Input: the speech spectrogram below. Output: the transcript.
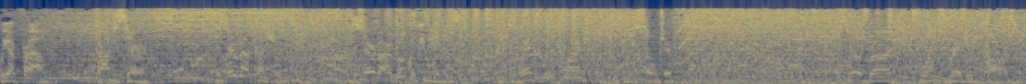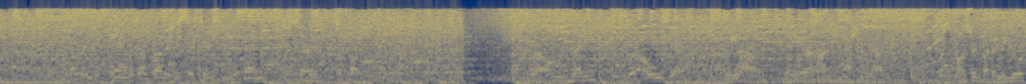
We are proud, proud to serve, to serve our country, to serve our local communities, to wear the uniform, to be a soldier. To serve abroad when and where duty calls. We are ready to stand with our brothers and sisters to defend, to serve, to fight. We're always ready. We're always there. We are the New York Army National Guard. Sponsored by the New York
